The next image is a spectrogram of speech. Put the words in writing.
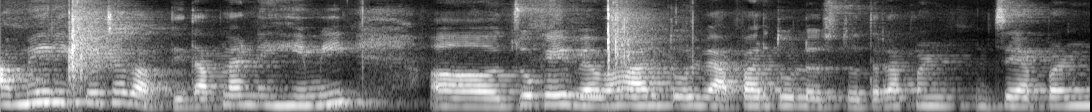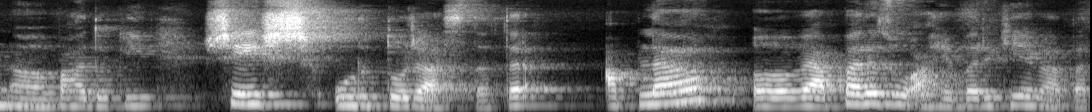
अमेरिकेच्या बाबतीत आपला नेहमी जो काही व्यवहार तोल व्यापार तोल असतो तर आपण जे आपण पाहतो की शेष उरतो जास्त तर आपला व्यापार जो आहे परकीय व्यापार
